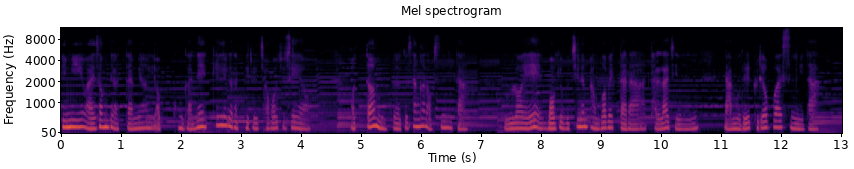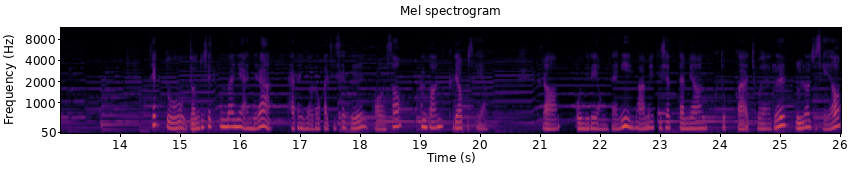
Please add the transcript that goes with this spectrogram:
그림이 완성되었다면 옆 공간에 캘리그라피를 적어주세요. 어떤 문구여도 상관없습니다. 롤러에 먹이 묻히는 방법에 따라 달라지는 나무를 그려보았습니다. 색도 연두색뿐만이 아니라 다른 여러 가지 색을 넣어서 한번 그려보세요. 그럼 오늘의 영상이 마음에 드셨다면 구독과 좋아요를 눌러주세요.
